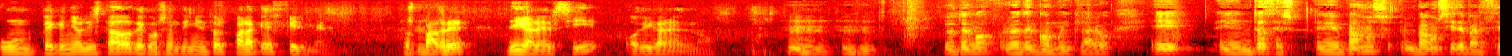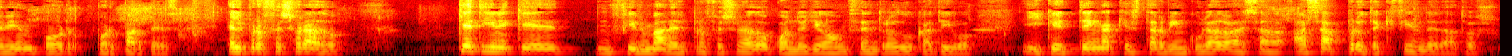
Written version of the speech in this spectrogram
un pequeño listado de consentimientos para que firmen. Los padres digan el sí o digan el no. Lo tengo, lo tengo muy claro. Eh, entonces, eh, vamos, vamos, si te parece bien, por, por partes. El profesorado. ¿Qué tiene que firmar el profesorado cuando llega a un centro educativo y que tenga que estar vinculado a esa, protección de datos?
